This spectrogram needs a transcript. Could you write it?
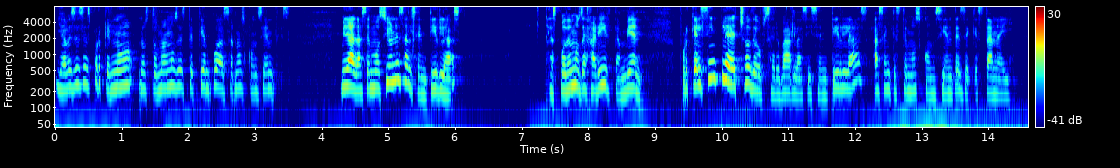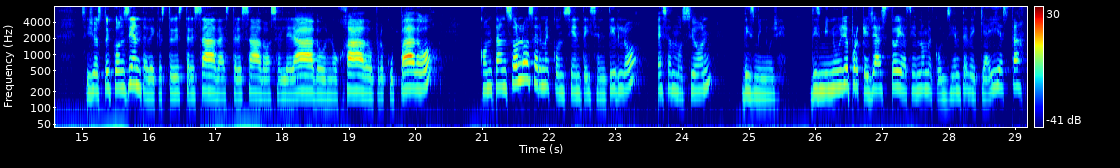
Y a veces es porque no nos tomamos este tiempo de hacernos conscientes. Mira, las emociones al sentirlas, las podemos dejar ir también, porque el simple hecho de observarlas y sentirlas hacen que estemos conscientes de que están ahí. Si yo estoy consciente de que estoy estresada, estresado, acelerado, enojado, preocupado, con tan solo hacerme consciente y sentirlo, esa emoción disminuye. Disminuye porque ya estoy haciéndome consciente de que ahí está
